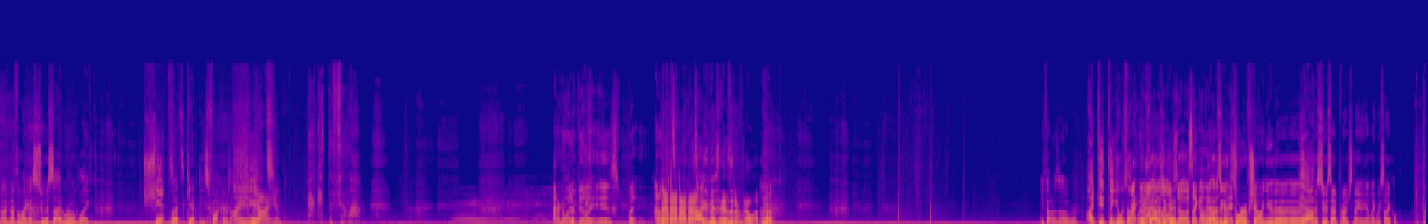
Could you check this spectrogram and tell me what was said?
Uh, nothing like a suicide rogue like. Shit. Let's get these fuckers. I ain't Shit. dying. Back at the villa? I don't know what a villa is, but I don't think it's a I- this isn't a villa. you thought it was over. I did think it was over. I- That was- that was a good- Also, it's like, oh, that was a good nice. swerve showing you the, uh, Yeah. the suicide prevention thing again, like we cycled. No,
